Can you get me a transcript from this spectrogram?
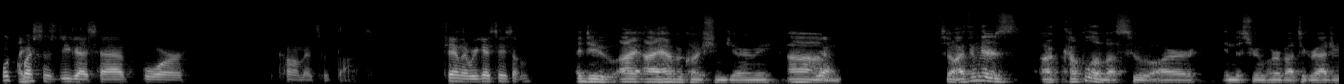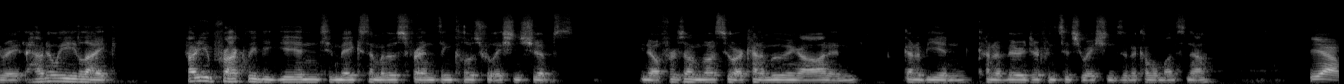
What questions do you guys have or comments or thoughts? Chandler, were you guys say something? I do. I, I have a question, Jeremy. Um, yeah. So I think there's a couple of us who are in this room who are about to graduate. How do we like? how do you practically begin to make some of those friends and close relationships? You know, for some of us who are kind of moving on and going to be in kind of very different situations in a couple months now. Yeah.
